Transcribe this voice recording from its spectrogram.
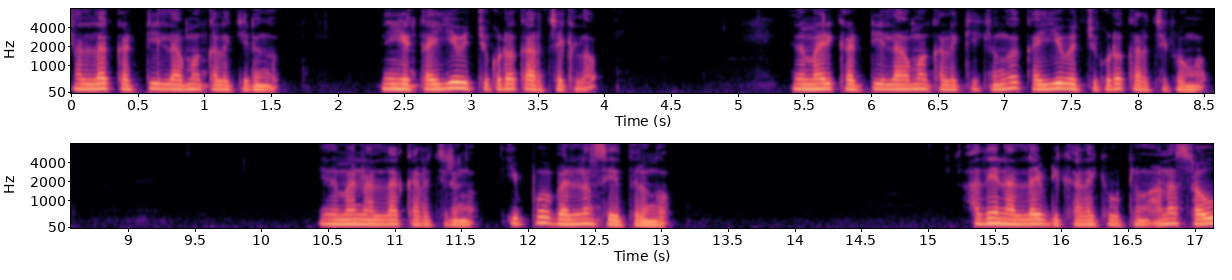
நல்லா கட்டி இல்லாமல் கலக்கிடுங்க. நீங்கள் கையை வச்சு கூட கரைச்சிக்கலாம். இந்த மாதிரி கட்டி இல்லாமல் கலக்கிக்கோங்க. கையை வச்சு கூட கரைச்சிக்கோங்க. இது மாதிரி நல்லா கரைச்சிடுங்க இப்போது வெல்லம் சேர்த்துருங்க. அதே நல்லா இப்படி கலக்கி விட்ருங்க ஆனால் ஸ்டவ்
